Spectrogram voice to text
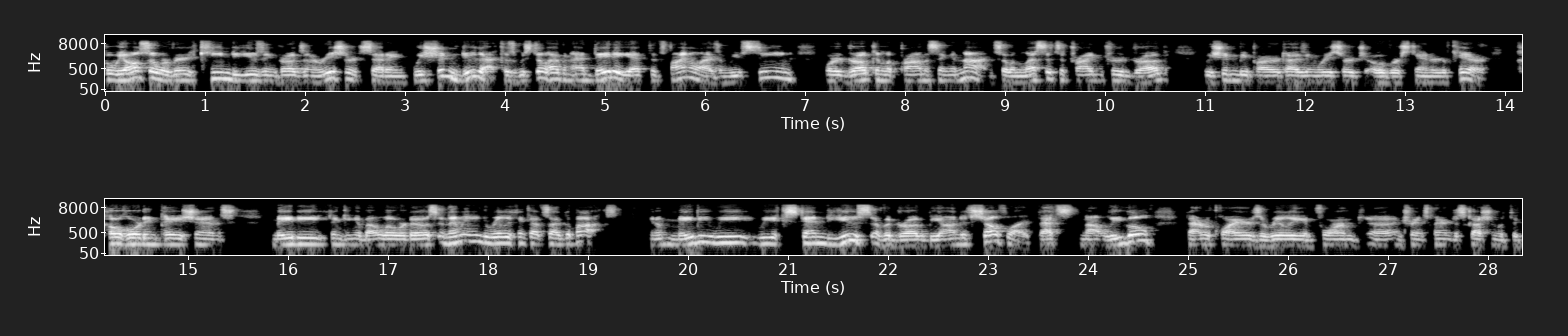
but we also were very keen to using drugs in a research setting. We shouldn't do that because we still haven't had data yet that's finalized. And we've seen where a drug can look promising and not. And so unless it's a tried and true drug, we shouldn't be prioritizing research over standard of care. Cohorting patients, maybe thinking about lower dose, and then we need to really think outside the box you know, maybe we, we extend use of a drug beyond its shelf life. That's not legal. That requires a really informed uh, and transparent discussion with the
